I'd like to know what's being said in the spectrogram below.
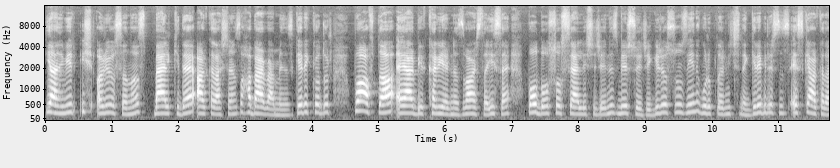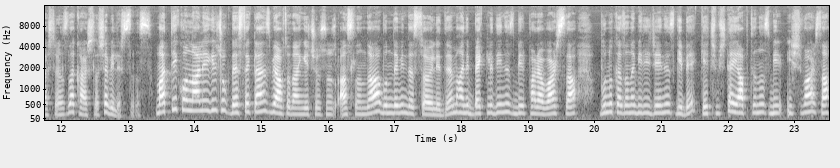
Yani bir iş arıyorsanız belki de arkadaşlarınıza haber vermeniz gerekiyordur. Bu hafta eğer bir kariyeriniz varsa ise bol bol sosyalleşeceğiniz bir sürece giriyorsunuz. Yeni grupların içine girebilirsiniz. Eski arkadaşlarınızla karşılaşabilirsiniz. Maddi konularla ilgili çok desteklendiğiniz bir haftadan geçiyorsunuz aslında. Bunu demin de söyledim. Hani beklediğiniz bir para varsa bunu kazanabileceğiniz gibi geçmişte yaptığınız bir iş varsa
